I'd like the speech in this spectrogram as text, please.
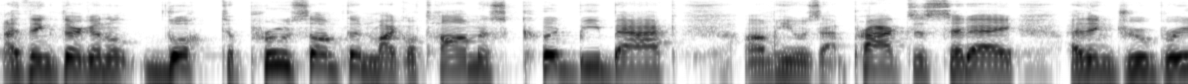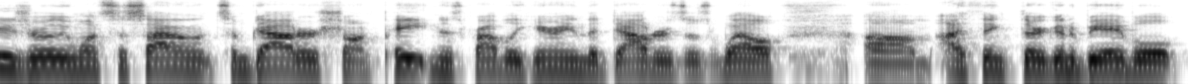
I think they're going to look to prove something. Michael Thomas could be back. Um, he was at practice today. I think Drew Brees really wants to silence some doubters. Sean Payton is probably hearing the doubters as well. Um, I think they're going to be able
